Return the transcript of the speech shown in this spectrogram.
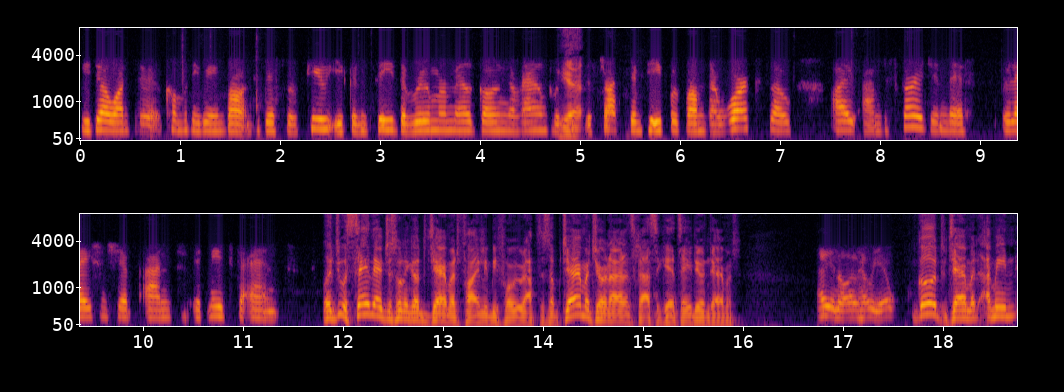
you don't want the company being brought into disrepute. You can see the rumor mill going around, which Yeah. is distracting people from their work. So I am discouraging this relationship, and it needs to end. Well, just say there, just want to go to Dermot finally before we wrap this up. Dermot, you're Ireland's Classic Hits. How you doing, Dermot? Hey, Noel, how are you? Good, Dermot. I mean,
